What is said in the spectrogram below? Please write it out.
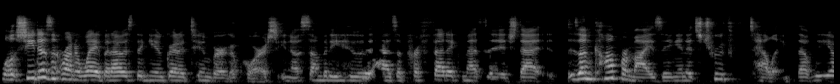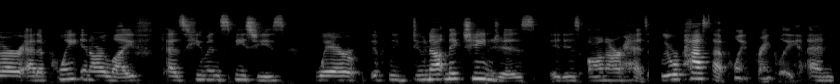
Well, she doesn't run away, but I was thinking of Greta Thunberg, of course, you know, somebody who has a prophetic message that is uncompromising in its truth telling, that we are at a point in our life as human species where if we do not make changes, it is on our heads. We were past that point, frankly. And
